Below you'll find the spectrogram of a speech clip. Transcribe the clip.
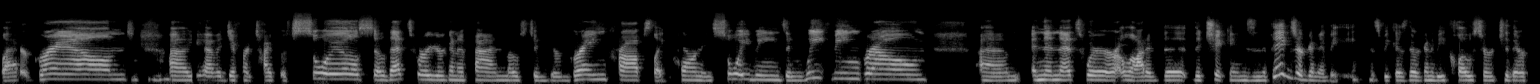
flatter ground, mm-hmm. uh, you have a different type of soil. So that's where you're going to find most of your grain crops like corn and soybeans and wheat being grown. Um, and then that's where a lot of the, the chickens and the pigs are going to be, is because they're going to be closer to their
